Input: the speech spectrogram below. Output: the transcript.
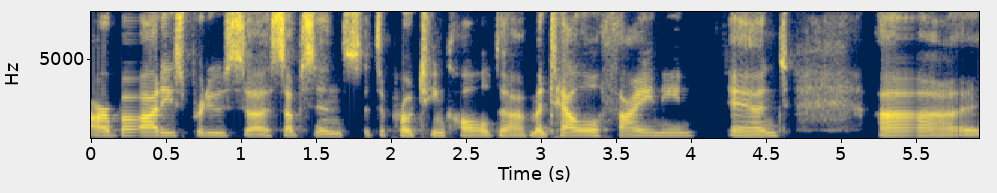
our bodies produce a substance. It's a protein called uh, metallothionein, and uh,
